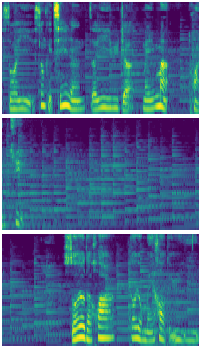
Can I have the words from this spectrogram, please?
所以，送给亲人则寓意着美满团聚。所有的花都有美好的寓意，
